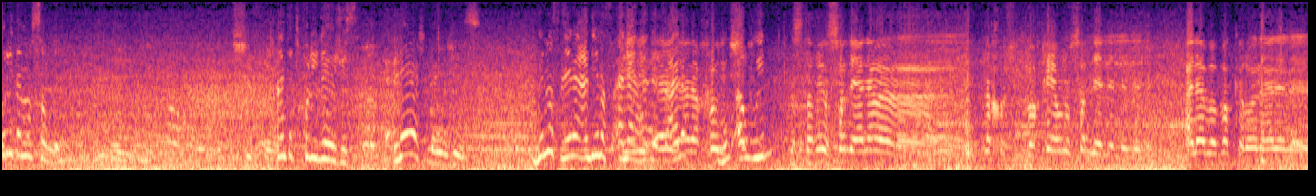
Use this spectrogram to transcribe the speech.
أريد أن أصلي. أنت تقول لي لا يجوز. ليش لا يجوز؟ بنص لأن عندي نص. أنا يعني هذا على مؤول. نستطيع نصلي على نخرج البقيع ونصلي على, ابا بكر ولا على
